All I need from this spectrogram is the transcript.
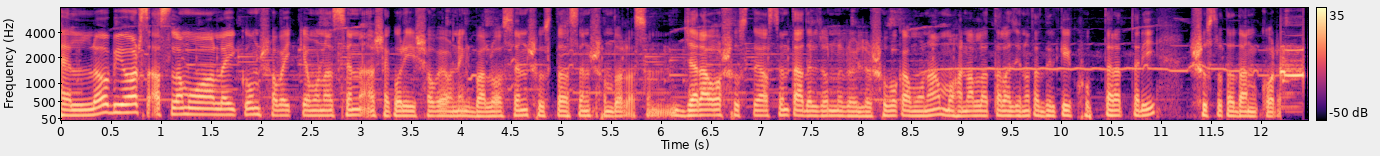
হ্যালো বিওয়ার্স আসসালামু আলাইকুম সবাই কেমন আছেন? আশা করি সবাই অনেক ভালো আছেন, সুস্থ আছেন, সুন্দর আছেন। যারা অসুস্থ আছেন, তাদের জন্য রইল শুভকামনা। মহান আল্লাহ তালা যেন তাদেরকে খুব তাড়াতাড়ি সুস্থতা দান করে।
